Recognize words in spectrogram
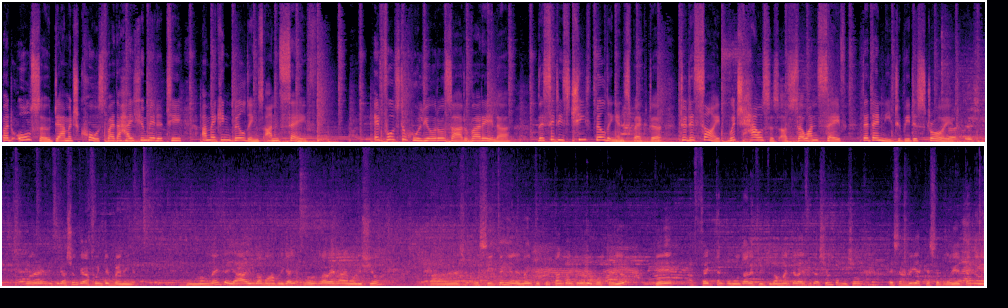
but also damage caused by the high humidity are making buildings unsafe. It falls to Julio Rosado Varela, the city's chief building inspector, to decide which houses are so unsafe that they need to be destroyed. Que afectan como tal estructuralmente la edificación, como son esas vías que se proyectan a la,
